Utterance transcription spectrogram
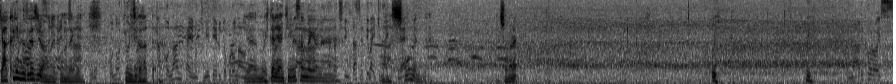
逆に難しいわお前こんだけ。短かったよないやムヒタリアン決めてたんだけどね。ああいう形で打たせてはいけないあですね正面だよしょうがない。ほい。ほい。マルコ・ロイス。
